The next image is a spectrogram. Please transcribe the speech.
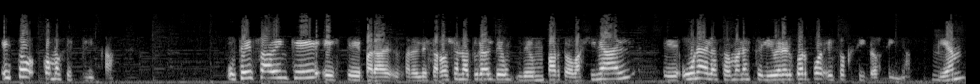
¿Esto cómo se explica? Ustedes saben que este, para, para el desarrollo natural de un, parto vaginal, eh, una de las hormonas que libera el cuerpo es oxitocina. ¿Bien?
